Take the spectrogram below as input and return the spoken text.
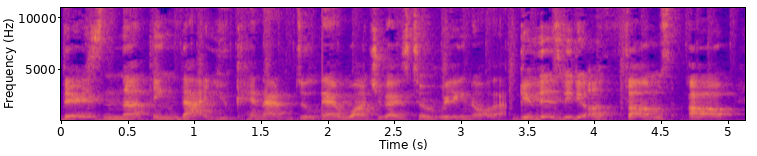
There is nothing that you cannot do. And I want you guys to really know that. Give this video a thumbs up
